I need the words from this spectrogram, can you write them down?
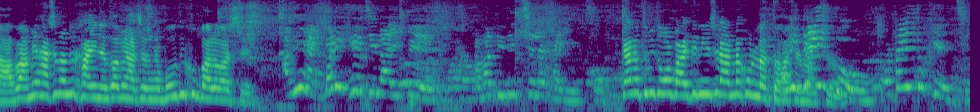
বাবা আমি হাঁসের মাংস খাই না গো আমি হাঁসের মাংস বৌদি খুব ভালোবাসে। কেন তুমি তোমার বাড়িতে নিয়ে এসে রান্না করলা তো হাঁসের মাংস? ওটাই তো খেয়েছি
